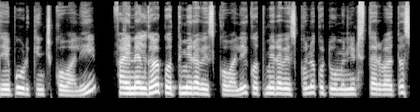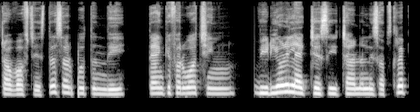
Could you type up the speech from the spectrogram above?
సేపు ఉడికించుకోవాలి. ఫైనల్గా కొత్తిమీర వేసుకోవాలి. కొత్తిమీర వేసుకొని ఒక టూ మినిట్స్ తర్వాత స్టవ్ ఆఫ్ చేస్తే సరిపోతుంది. Thank you for watching. వీడియోని లైక్ చేసి ఛానల్ని సబ్స్క్రైబ్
